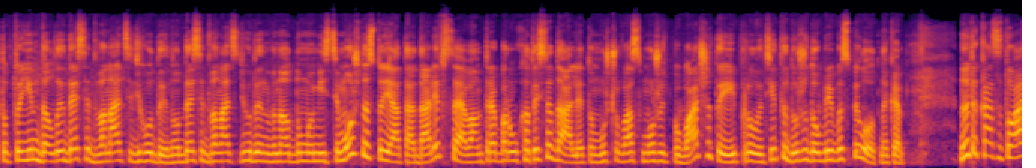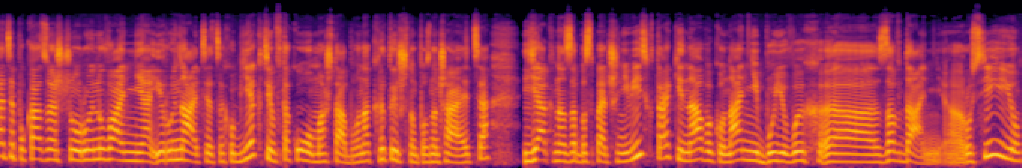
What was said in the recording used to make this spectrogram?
Тобто їм дали 10-12 годин. От 10-12 годин ви на одному місці можете стояти, а далі все. Вам треба рухатися далі, тому що вас можуть побачити і прилетіти дуже добрі безпілотники. Ну така ситуація показує, що руйнування і руйнація цих об'єктів такого масштабу вона критично позначається як на забезпеченні військ, так і на виконанні бойових е, завдань Росією.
